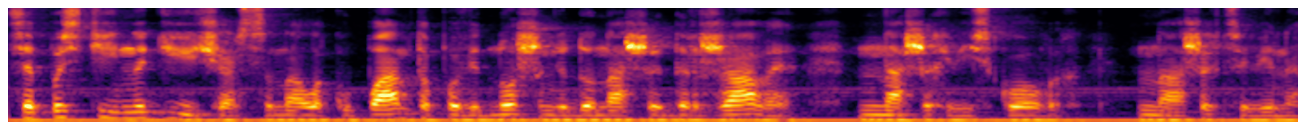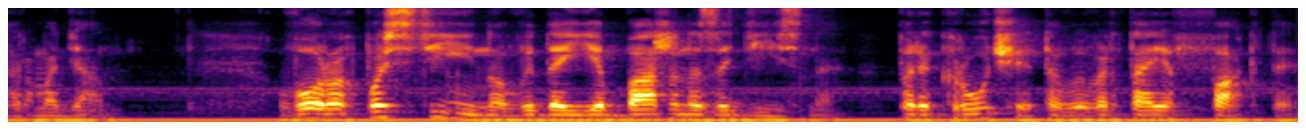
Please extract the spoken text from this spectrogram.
це постійно діючий арсенал окупанта по відношенню до нашої держави, наших військових, наших цивільних громадян. Ворог постійно видає бажане за дійсне, перекручує та вивертає факти,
